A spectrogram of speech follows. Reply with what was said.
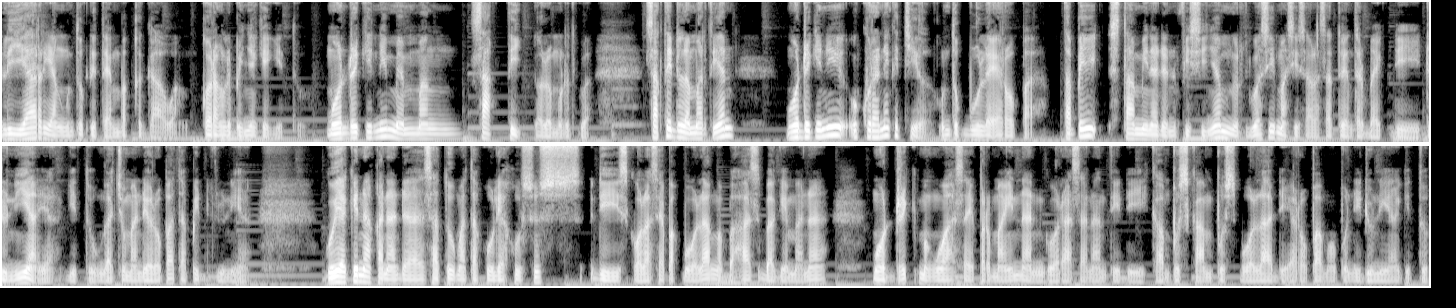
liar yang untuk ditembak ke gawang. Kurang lebihnya kayak gitu. Modric ini memang sakti kalau menurut gua. Sakti dalam artian Modric ini ukurannya kecil untuk bule Eropa. Tapi stamina dan visinya menurut gua sih masih salah satu yang terbaik di dunia ya gitu. Nggak cuma di Eropa tapi di dunia. Gue yakin akan ada satu mata kuliah khusus di sekolah sepak bola ngebahas bagaimana Modric menguasai permainan gue rasa nanti di kampus-kampus bola di Eropa maupun di dunia gitu.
